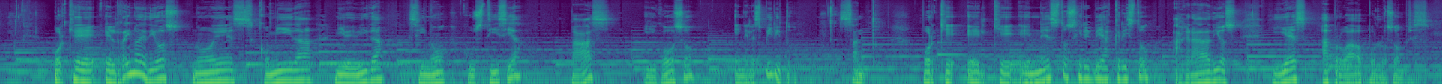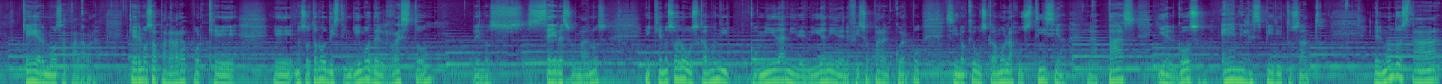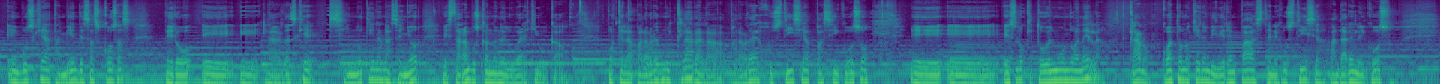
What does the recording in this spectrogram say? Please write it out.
Porque el reino de Dios no es comida ni bebida, sino justicia, paz y gozo en el Espíritu Santo. Porque el que en esto sirve a Cristo agrada a Dios y es aprobado por los hombres. Qué hermosa palabra. Qué hermosa palabra porque eh, nosotros nos distinguimos del resto de los seres humanos y que no solo buscamos ni comida, ni bebida, ni beneficio para el cuerpo, sino que buscamos la justicia, la paz y el gozo en el Espíritu Santo. El mundo está en búsqueda también de esas cosas, pero eh, eh, la verdad es que si no tienen al Señor, estarán buscando en el lugar equivocado. Porque la palabra es muy clara, la palabra de justicia, paz y gozo eh, es lo que todo el mundo anhela. Claro, ¿cuántos no quieren vivir en paz, tener justicia, andar en el gozo?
